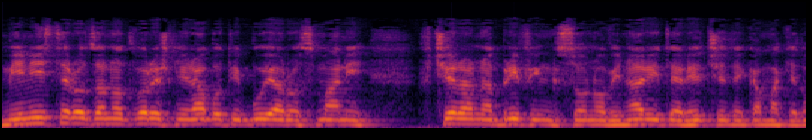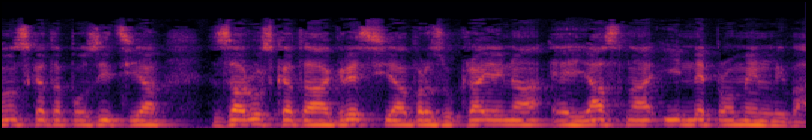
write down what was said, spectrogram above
Министерот за надворешни работи Бујар Османи вчера на брифинг со новинарите рече дека македонската позиција за руската агресија врз Украина е јасна и непроменлива.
